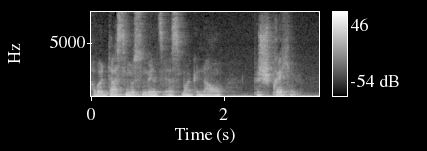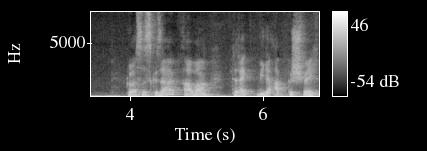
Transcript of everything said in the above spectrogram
aber das müssen wir jetzt erstmal genau besprechen. Du hast es gesagt, aber direkt wieder abgeschwächt,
